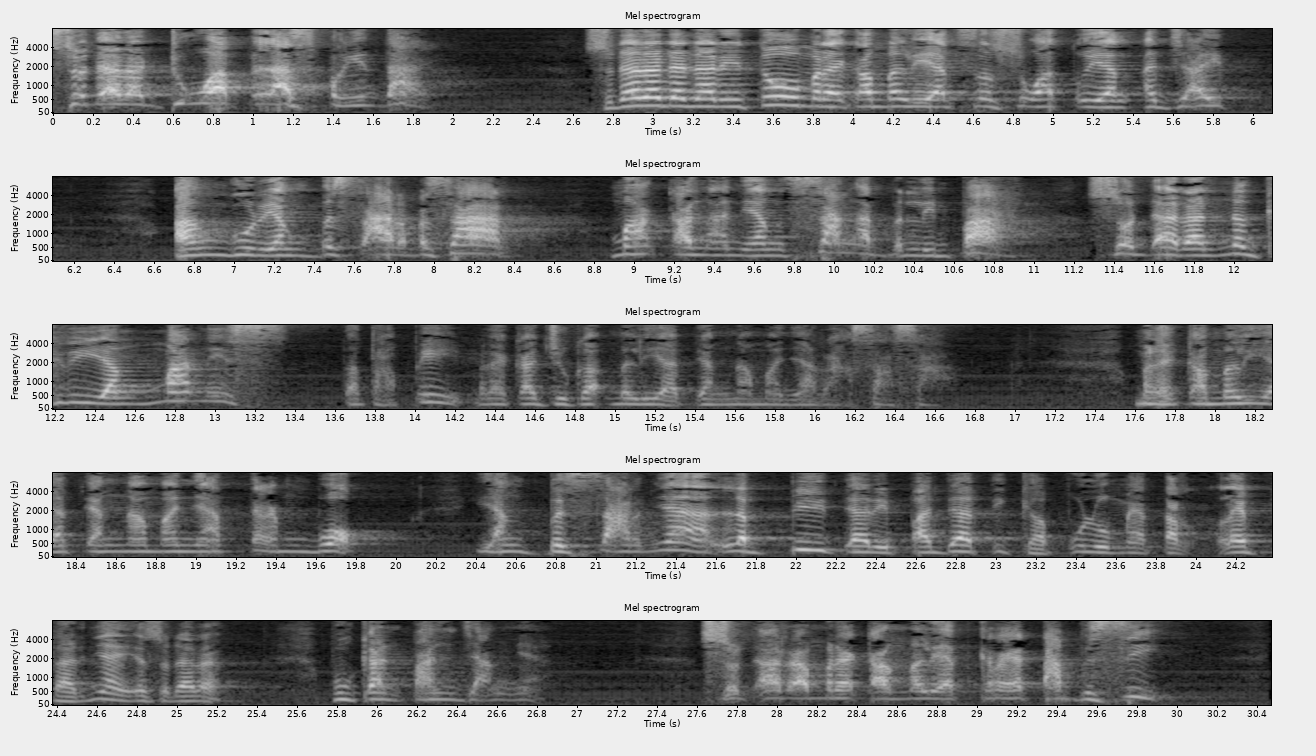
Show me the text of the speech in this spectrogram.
Saudara 12 pengintai. Saudara dan hari itu mereka melihat sesuatu yang ajaib. Anggur yang besar-besar. Makanan yang sangat berlimpah. Saudara negeri yang manis. Tetapi mereka juga melihat yang namanya raksasa. Mereka melihat yang namanya tembok yang besarnya lebih daripada 30 meter lebarnya ya saudara. Bukan panjangnya. Saudara mereka melihat kereta besi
